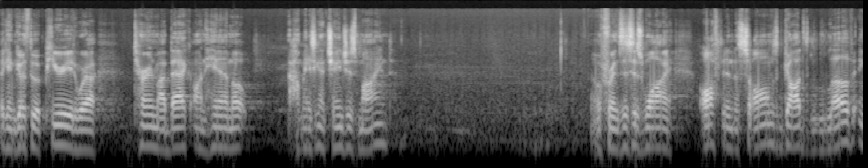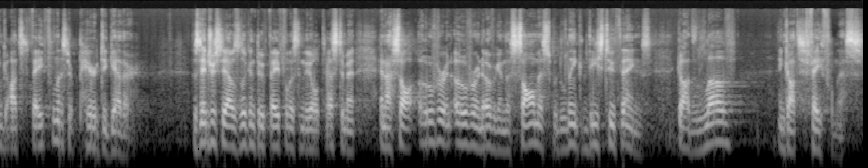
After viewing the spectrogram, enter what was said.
again go through a period where I turn my back on him. Oh, oh man, he's going to change his mind. Oh, friends, this is why often in the Psalms, God's love and God's faithfulness are paired together. It's interesting. I was looking through faithfulness in the Old Testament, and I saw over and over and over again the psalmist would link these two things God's love and God's faithfulness.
